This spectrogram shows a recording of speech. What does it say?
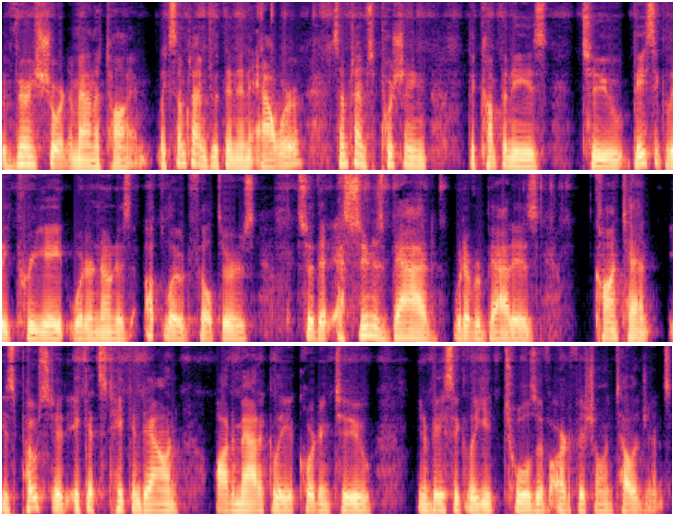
a very short amount of time, like sometimes within an hour, sometimes pushing the companies to basically create what are known as upload filters so that as soon as bad, whatever bad is, content is posted, it gets taken down automatically according to, you know, basically tools of artificial intelligence.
